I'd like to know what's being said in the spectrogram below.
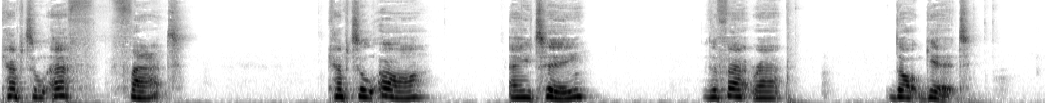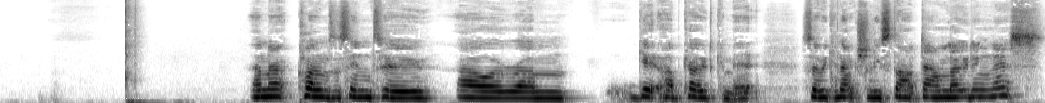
capital F, fat, capital R, A T, the fat rat, dot git. And that clones us into our um, GitHub code commit so we can actually start downloading this.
